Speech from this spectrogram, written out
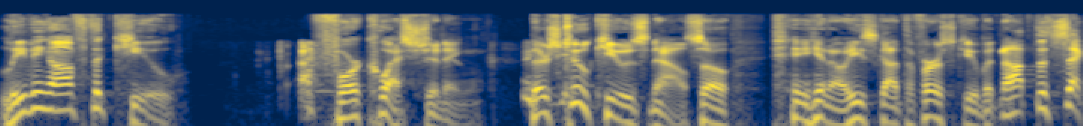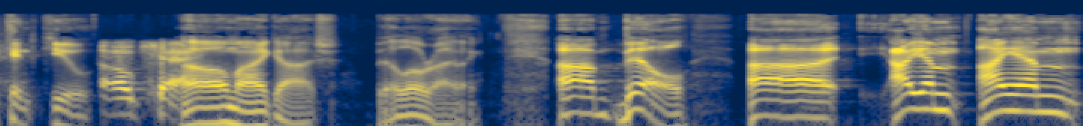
leaving off the queue for questioning. There's two queues now, so you know he's got the first queue, but not the second queue. Okay. Oh my gosh, Bill O'Reilly. Um, Bill, uh, I am, I am,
